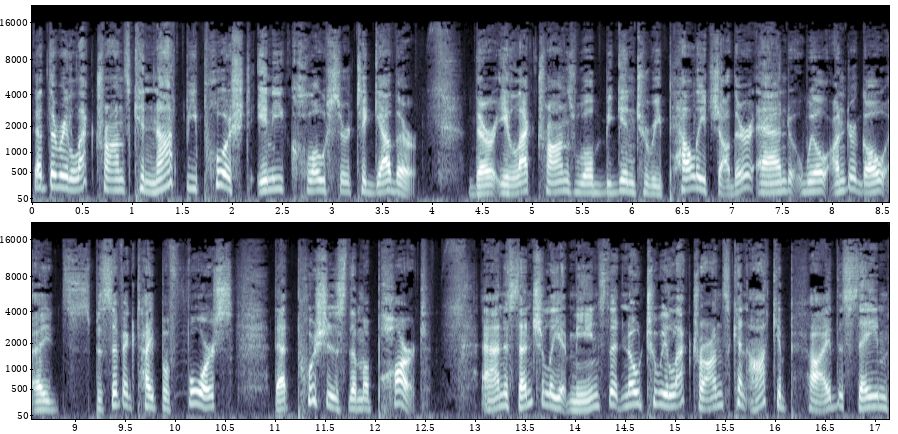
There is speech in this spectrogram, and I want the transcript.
that their electrons cannot be pushed any closer together. Their electrons will begin to repel each other and will undergo a specific type of force that pushes them apart. And essentially it means that no two electrons can occupy the same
